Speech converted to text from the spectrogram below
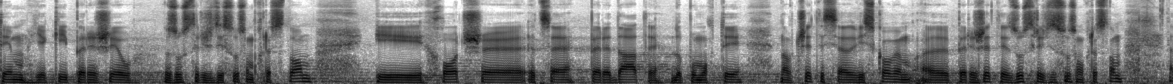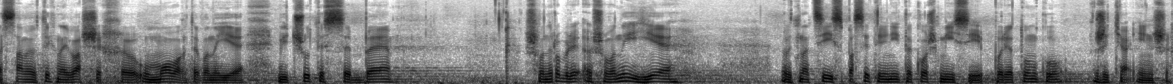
тим, який пережив зустріч з Ісусом Христом і хоче це передати, допомогти, навчитися військовим е, пережити зустріч з Ісусом Христом саме в тих найважчих е, умовах, де вони є, відчути себе, що вони роблять, що вони є на цій спасительній також місії порятунку життя інших.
